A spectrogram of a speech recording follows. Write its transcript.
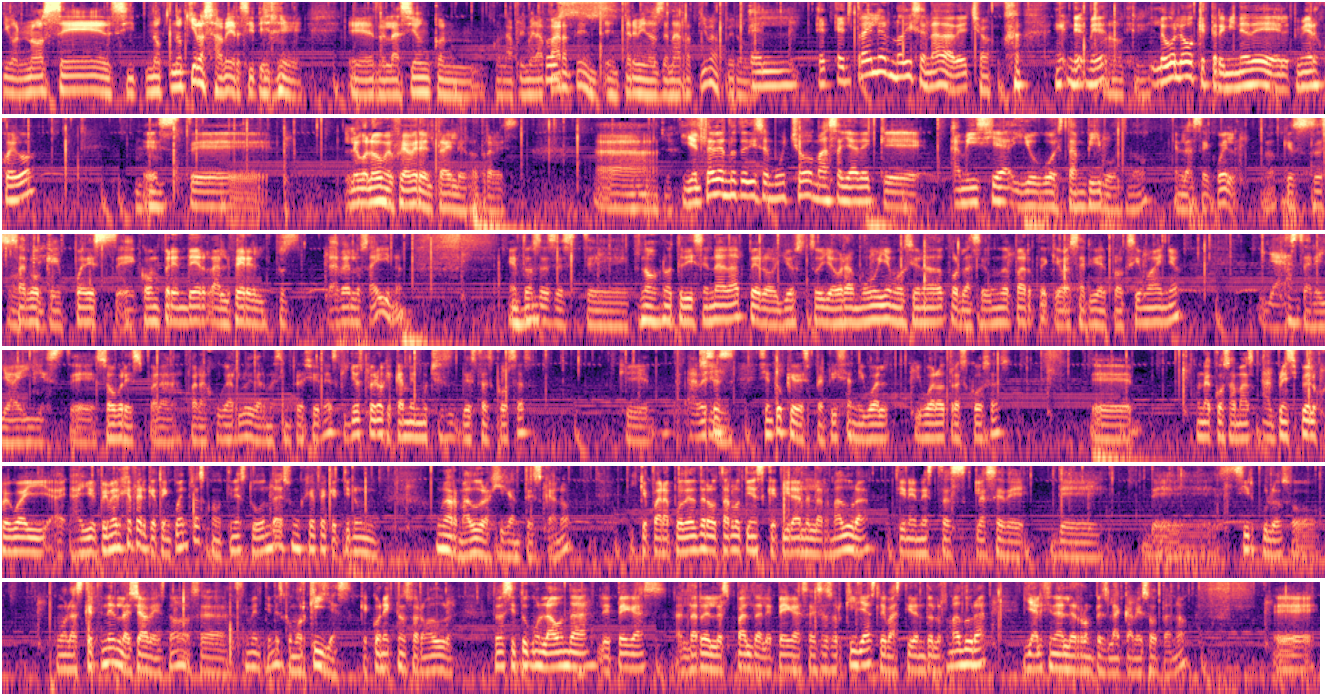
digo, no sé si. No, quiero saber si tiene eh, relación con, la primera pues parte en, términos de narrativa, pero. El, el, tráiler no dice nada, de hecho. Ah, luego, luego que terminé del primer juego, este. Luego, luego me fui a ver el tráiler otra vez. Ah, ah, y el tráiler no te dice mucho más allá de que Amicia y Hugo están vivos, ¿no? En la secuela, ¿no? Que es, algo que puedes eh, comprender al ver el, pues, al verlos ahí, ¿no? Entonces, este, no, no te dice nada, pero yo estoy ahora muy emocionado por la segunda parte que va a salir el próximo año. Y ya estaré yo ahí, este, sobres para, para jugarlo y dar más impresiones. Que yo espero que cambien muchas de estas cosas. Que a veces siento que desperdician igual, igual otras cosas. Eh, una cosa más. Al principio del juego hay, el primer jefe al que te encuentras cuando tienes tu onda es un jefe que tiene una armadura gigantesca, ¿no? Y que para poder derrotarlo tienes que tirarle la armadura. Tienen estas clase de, de, de círculos o como las que tienen las llaves, ¿no? O sea, si me entiendes? Como horquillas que conectan su armadura. Entonces, si tú con la onda le pegas, al darle la espalda le pegas a esas horquillas, le vas tirando la armadura y al final le rompes la cabezota, ¿no? Eh,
